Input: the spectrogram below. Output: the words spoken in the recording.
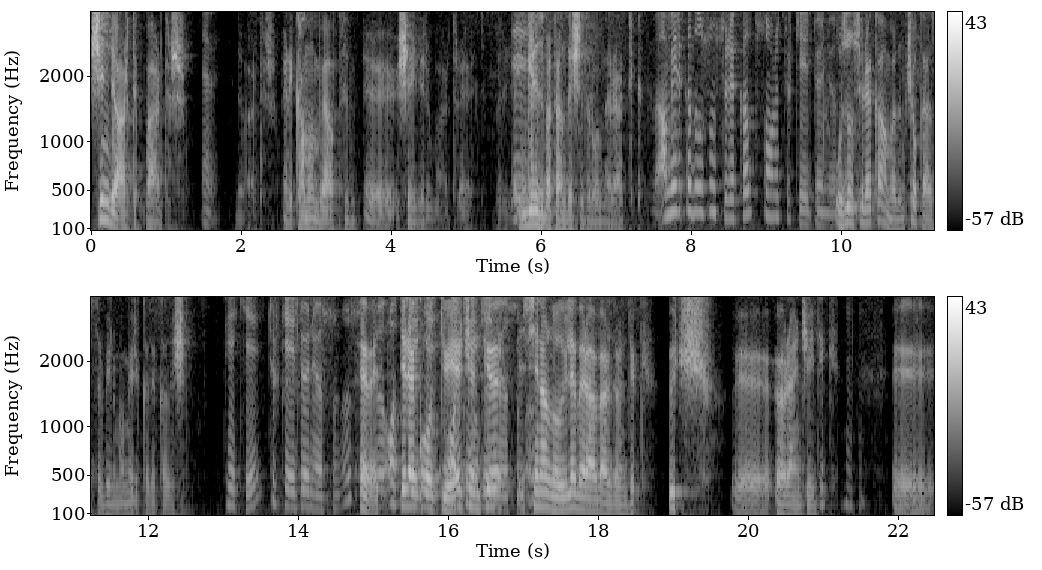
Şimdi artık vardır. evet. Vardır. Yani Commonwealth'ın e, şeyleri vardır. Evet. E, İngiliz vatandaşıdır onlar artık. Amerika'da uzun süre kalıp sonra Türkiye'ye dönüyorsunuz. Uzun süre kalmadım. Çok azdır benim Amerika'da kalışım. Peki Türkiye'ye dönüyorsunuz. Evet. Ee, ODTÜ'ye direkt ODTÜ'ye çünkü. Sinanoğlu ile beraber döndük. Üç e, öğrenciydik. E,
